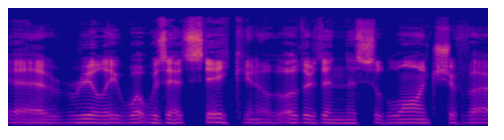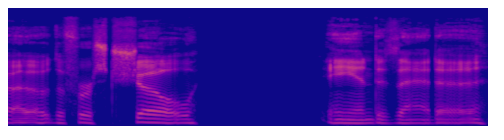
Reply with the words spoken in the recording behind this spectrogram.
uh, really what was at stake, you know, other than this launch of uh, the first show and that, uh,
